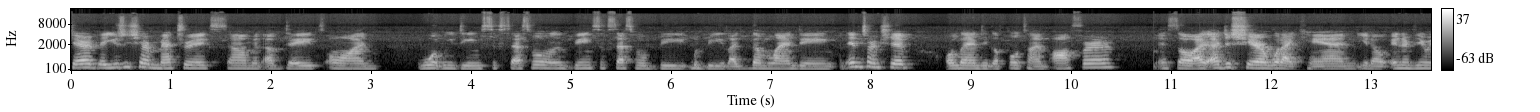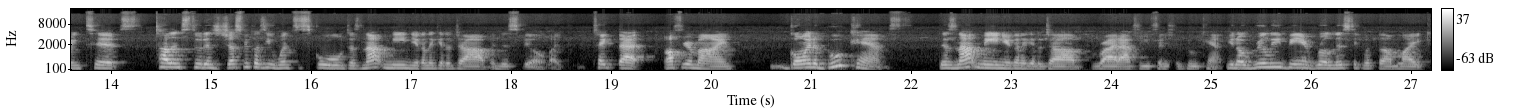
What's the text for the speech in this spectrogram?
share they usually share metrics um, and updates on what we deem successful and being successful be would be like them landing an internship or landing a full-time offer. And so I, I just share what i can you know interviewing tips telling students just because you went to school does not mean you're going to get a job in this field. Like take that off your mind. Going to boot camps does not mean you're going to get a job right after you finish the boot camp. You know, really being realistic with them. Like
